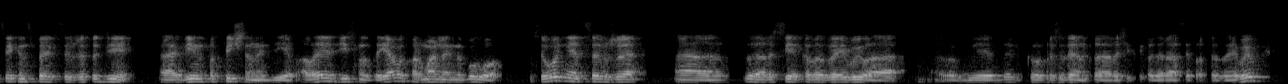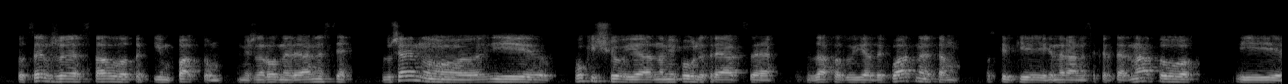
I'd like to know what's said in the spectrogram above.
цих інспекцій. Вже тоді е, він фактично не діяв, але дійсно заяви формальної не було. Сьогодні це вже е, Росія, коли заявила е, коли президент Російської Федерації про це заявив, то це вже стало таким фактом міжнародної реальності. Звичайно, і поки що я, на мій погляд, реакція заходу є адекватною, там, оскільки генеральний секретар НАТО і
